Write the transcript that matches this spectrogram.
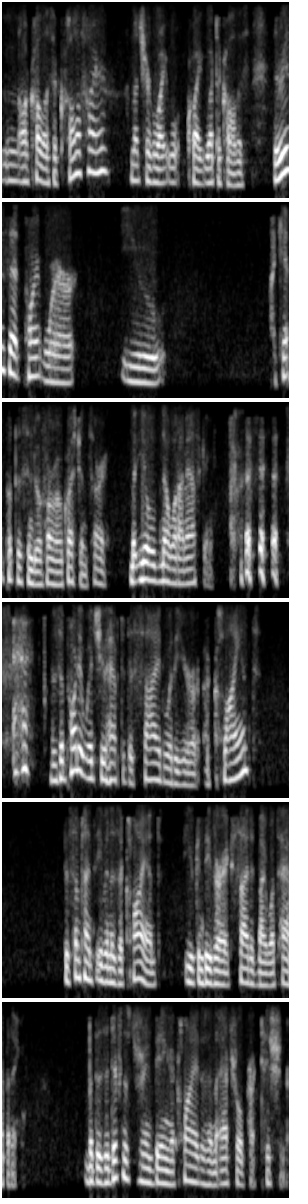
I'll call this a qualifier. I'm not sure quite quite what to call this. There is that point where you I can't put this into a form of a question, sorry. But you'll know what I'm asking. there's a point at which you have to decide whether you're a client, because sometimes even as a client, you can be very excited by what's happening. But there's a difference between being a client and an actual practitioner.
